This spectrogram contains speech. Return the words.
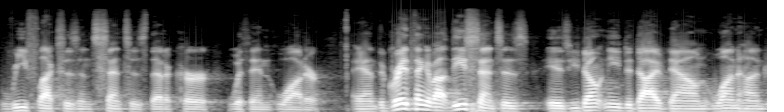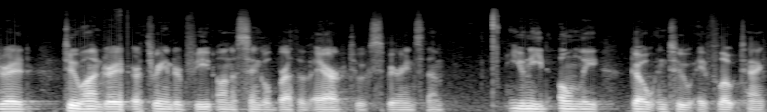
reflexes and senses that occur within water. And the great thing about these senses is you don't need to dive down 100, 200, or 300 feet on a single breath of air to experience them. You need only go into a float tank.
